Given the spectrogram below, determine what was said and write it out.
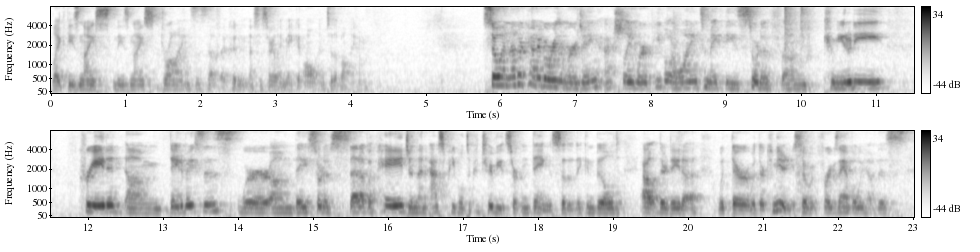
like these nice these nice drawings and stuff that couldn't necessarily make it all into the volume. So another category is emerging actually where people are wanting to make these sort of um, community created um, databases where um, they sort of set up a page and then ask people to contribute certain things so that they can build out their data with their with their community. So, for example, we have this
